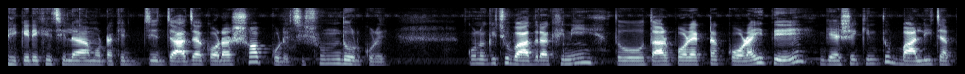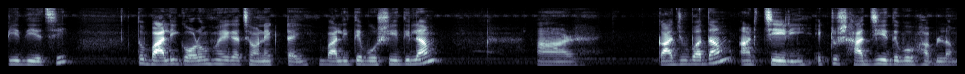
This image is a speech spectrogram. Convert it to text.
ঢেকে রেখেছিলাম, ওটাকে যে যা যা করার সব করেছি, সুন্দর করে। কোনো কিছু বাদ রাখিনি। তো তারপর একটা কড়াইতে গ্যাসে কিন্তু বালি চাপিয়ে দিয়েছি। তো বালি গরম হয়ে গেছে অনেকটাই। বালিতে বসিয়ে দিলাম। আর কাজু বাদাম আর চেরি, একটু সাজিয়ে দেবো ভাবলাম।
